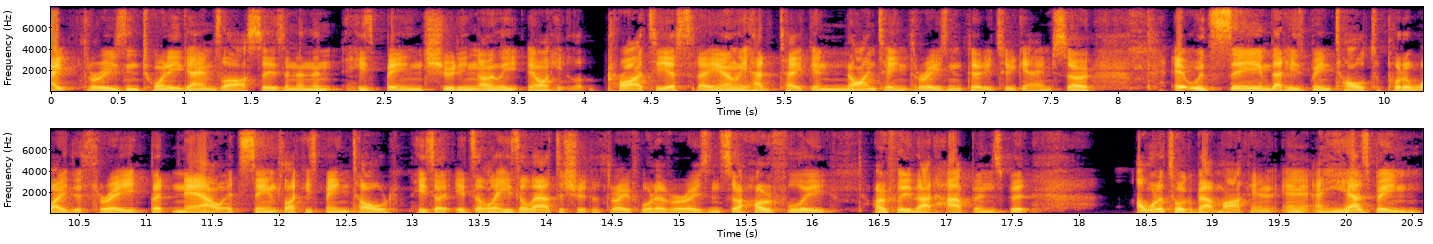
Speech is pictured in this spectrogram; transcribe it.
eight threes in 20 games last season, and then he's been shooting only you know, prior to yesterday. He only had taken 19 threes in 32 games, so it would seem that he's been told to put away the three, but now it seems like he's been told he's a, it's a, he's allowed to shoot the three for whatever reason. So hopefully hopefully that happens. But I want to talk about Mark, and, and he has been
